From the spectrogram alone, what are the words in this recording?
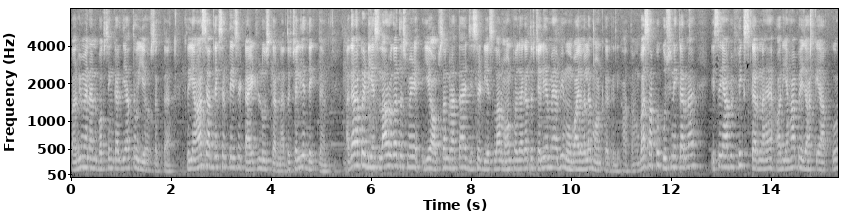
पर भी मैंने अनबॉक्सिंग कर दिया तो ये हो सकता है। तो यहाँ से आप देख सकते हैं, इसे टाइट लूज करना है। तो चलिए देखते हैं। अगर आपका डी होगा तो उसमें ये ऑप्शन रहता है, जिससे डीएसएलआर माउंट हो जाएगा। तो चलिए मैं अभी मोबाइल वाला माउंट करके दिखाता हूँ। बस आपको कुछ नहीं करना है, इसे यहाँ पर फिक्स करना है और यहाँ पर जाके आपको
